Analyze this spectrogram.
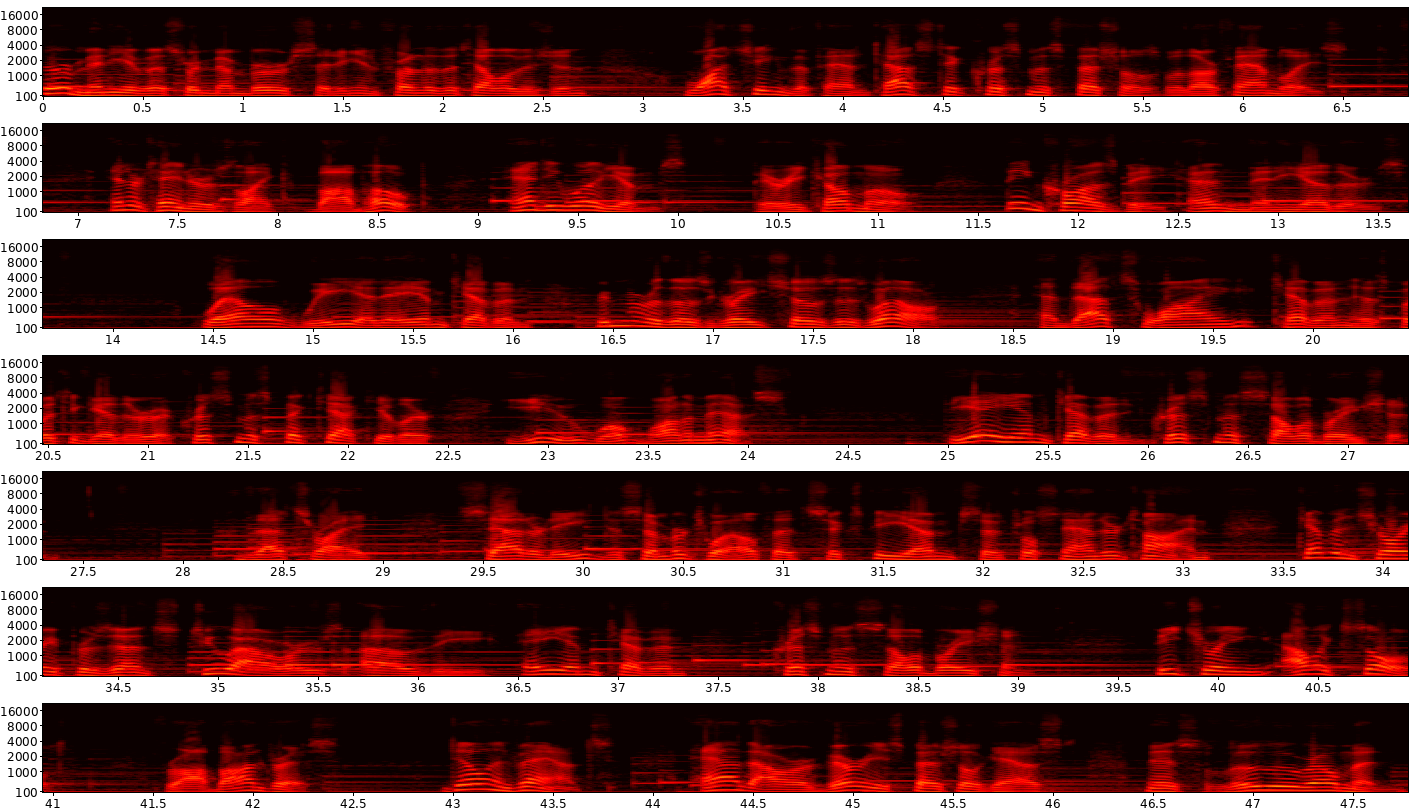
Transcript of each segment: Sure, many of us remember sitting in front of the television watching the fantastic Christmas specials with our families. Entertainers like Bob Hope, Andy Williams, Perry Como, Bing Crosby, and many others. Well, we at AM Kevin remember those great shows as well, and that's why Kevin has put together a Christmas spectacular you won't want to miss. The AM Kevin Christmas Celebration. That's right. Saturday, December 12th at 6 p.m. Central Standard Time, Kevin Shorey presents two hours of the AM Kevin Christmas Celebration, featuring Alex Solt, Rob Andres, Dylan Vance, and our very special guest, Miss Lulu Roman.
